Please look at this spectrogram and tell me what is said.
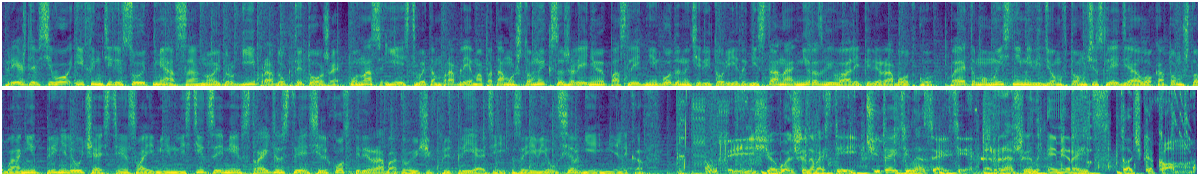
Прежде всего, их интересует мясо, но и другие продукты тоже. У нас есть в этом проблема, потому что мы, к сожалению, сожалению, последние годы на территории Дагестана не развивали переработку. Поэтому мы с ними ведем в том числе диалог о том, чтобы они приняли участие своими инвестициями в строительстве сельхозперерабатывающих предприятий, заявил Сергей Меликов. Еще больше новостей читайте на сайте RussianEmirates.com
